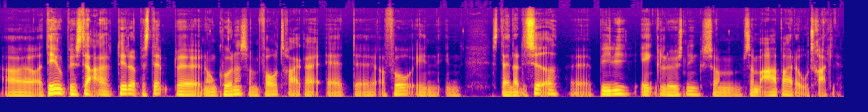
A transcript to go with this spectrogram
og det er jo bestemt, det er der bestemt øh, nogle kunder, som foretrækker at, øh, at få en, en standardiseret, øh, billig, enkel løsning, som, som arbejder utrætteligt.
